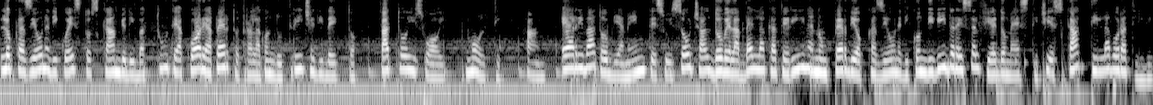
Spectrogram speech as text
L'occasione di questo scambio di battute a cuore aperto tra la conduttrice di Detto, fatto i suoi, molti, fan, è arrivato ovviamente sui social dove la bella Caterina non perde occasione di condividere selfie domestici e scatti lavorativi.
